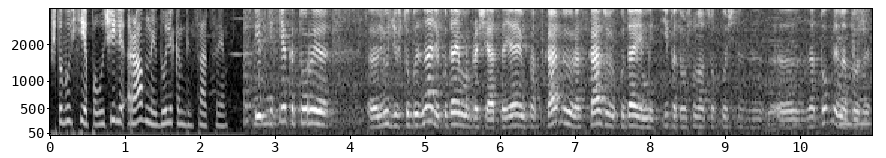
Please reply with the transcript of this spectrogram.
чтобы все получили равные доли компенсации. Списки те, которые э, люди, чтобы знали, куда им обращаться. Я им подсказываю, рассказываю, куда им идти, потому что у нас тут почта э, затоплена угу. тоже,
